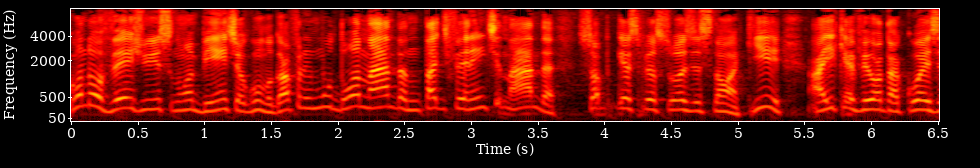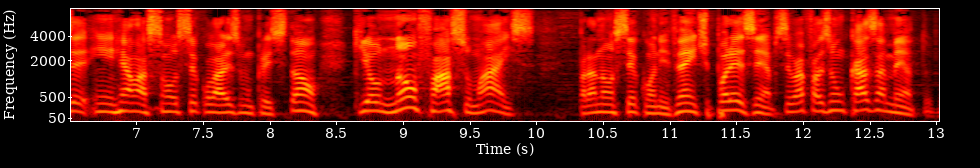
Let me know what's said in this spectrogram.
Quando eu vejo isso num ambiente, em algum lugar, eu falei, mudou nada, não está diferente nada. Só porque as pessoas estão aqui. Aí quer ver outra coisa em relação ao secularismo cristão, que eu não faço mais, para não ser conivente? Por exemplo, você vai fazer um casamento.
